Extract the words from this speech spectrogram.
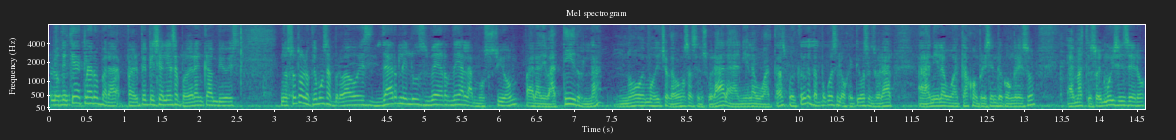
Lo que queda claro para, para el PPC Alianza Poder en Cambio es nosotros lo que hemos aprobado es darle luz verde a la moción para debatirla. No hemos dicho que vamos a censurar a Daniela Guatas, porque creo que tampoco es el objetivo censurar a Daniela Guatas como presidente del Congreso. Además, te soy muy sincero,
